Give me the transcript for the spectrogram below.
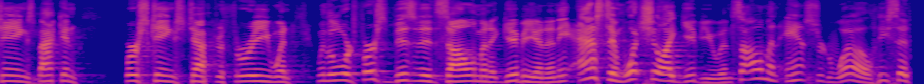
Kings, back in 1 Kings chapter 3, when, when the Lord first visited Solomon at Gibeon and he asked him, What shall I give you? And Solomon answered well. He said,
